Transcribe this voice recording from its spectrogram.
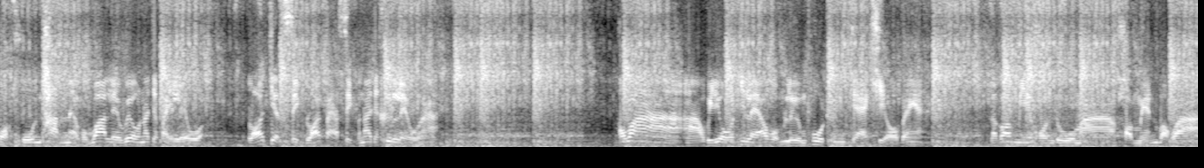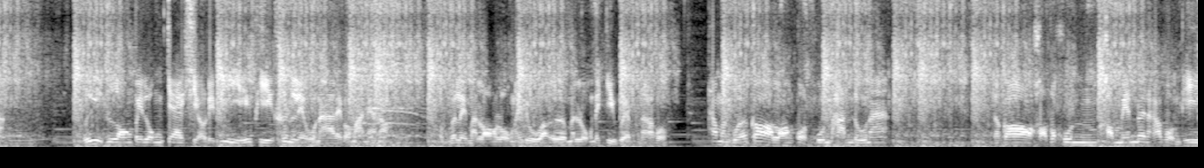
กดคูณพันเนี่ยผมว่าเลเวลน่าจะไปเร็วร้อยเจ็ดสิบร้อยแปดสิบน่าจะขึ้นเร็วนะฮะเพราะว่าอ่าวิดีโอที่แล้วผมลืมพูดถึงแจเขียวไปไงแล้วก็มีคนดูมาคอมเมนต์บอกว่าเฮ้ยลองไปลงแจเขียวดิพี่ EP ขึ้นเร็วนะอะไรประมาณนี้เนาะผมก็เลยมาลองลงให้ดูว่าเออมันลงได้กี่เว็บนะครับผมถ้ามันเวิร์กก็ลองกดคูณพันดูนะฮะแล้วก็ขอบพระคุณคอมเมนต์ด้วยนะครับผมที่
